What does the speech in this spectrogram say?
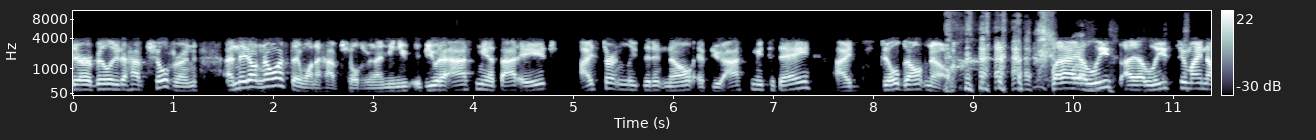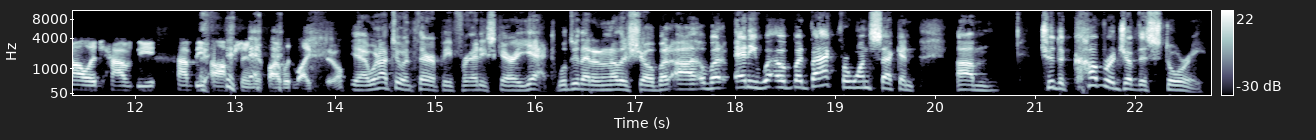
their ability to have children, and they don't know if they want to have children. I mean, you, if you would have asked me at that age, I certainly didn't know. If you ask me today, I still don't know. but I at least, I at least, to my knowledge, have the have the option if I would like to. Yeah, we're not doing therapy for Eddie Scarry yet. We'll do that in another show. But uh, but Eddie, but back for one second um, to the coverage of this story.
